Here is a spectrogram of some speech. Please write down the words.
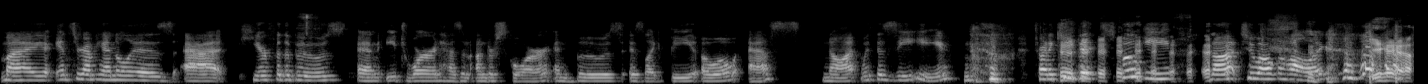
My Instagram handle is at here for the boos, and each word has an underscore, and booze is like B O O S, not with a Z E. Trying to keep it spooky, not too alcoholic. yeah.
